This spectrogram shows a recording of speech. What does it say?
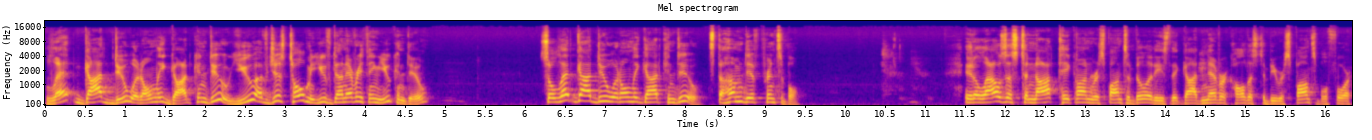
Let God do what only God can do. You have just told me you've done everything you can do. So let God do what only God can do. It's the hum div principle. It allows us to not take on responsibilities that God never called us to be responsible for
